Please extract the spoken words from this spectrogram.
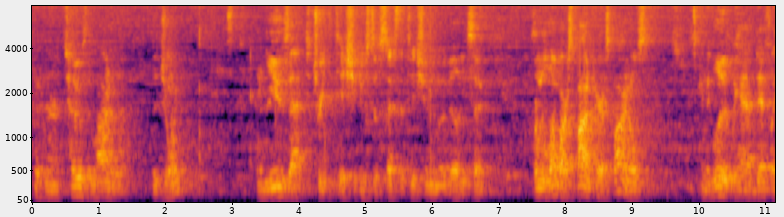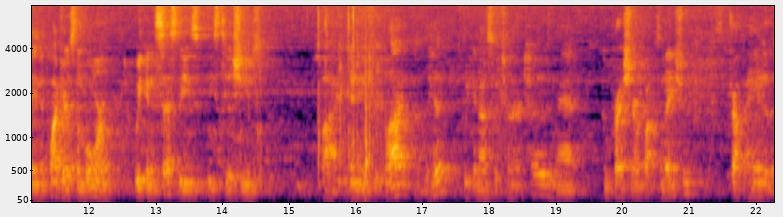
put in our toes in line of the, the joint and use that to treat the tissue, just to assess the tissue and the mobility. So from the lumbar spine, paraspinals, and the glute, we have definitely in the quadratus lumborum, we can assess these, these tissues by an inferior glide of the hip. We can also turn our toes and add compression or approximation. Drop a hand to the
